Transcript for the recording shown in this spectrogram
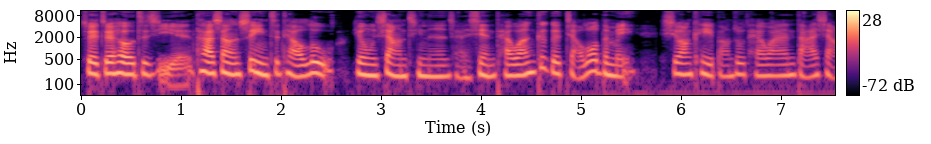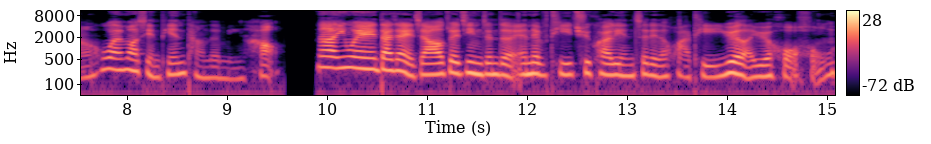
所以最后自己也踏上摄影这条路，用相机呢展现台湾各个角落的美。希望可以帮助台湾打响户外冒险天堂的名号。那因为大家也知道，最近真的 NFT 区块链这类的话题越来越火红。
